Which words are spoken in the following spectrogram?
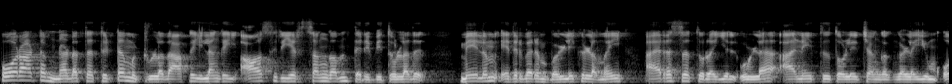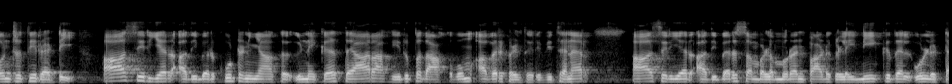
போராட்டம் நடத்த திட்டமிட்டுள்ளதாக இலங்கை ஆசிரியர் சங்கம் தெரிவித்துள்ளது. மேலும் எதிர்வரும் வெள்ளிக்கிழமை அரச துறையில் உள்ள அனைத்து தொழிற்சங்கங்களையும் ஒன்று திரட்டி ஆசிரியர் அதிபர் கூட்டணியாக இணைக்க தயாராக இருப்பதாகவும் அவர்கள் தெரிவித்தனர். ஆசிரியர் அதிபர் சம்பள முரண்பாடுகளை நீக்குதல் உள்ளிட்ட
